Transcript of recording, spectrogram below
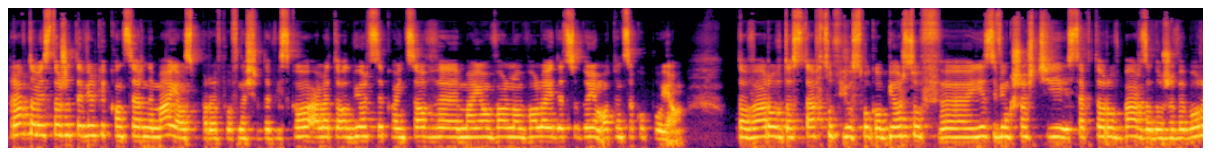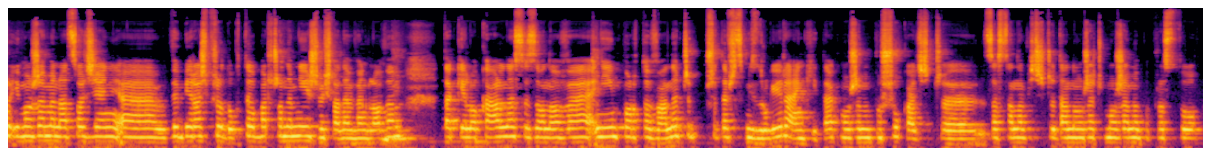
Prawdą jest to, że te wielkie koncerny mają spory wpływ na środowisko, ale to odbiorcy końcowy mają wolną wolę i decydują o tym, co kupują. Towarów, dostawców i usługobiorców e, jest w większości sektorów bardzo duży wybór i możemy na co dzień e, wybierać produkty obarczone mniejszym śladem węglowym, takie lokalne, sezonowe, nieimportowane, czy przede wszystkim z drugiej ręki. Tak? Możemy poszukać, czy zastanowić, czy daną rzecz możemy po prostu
